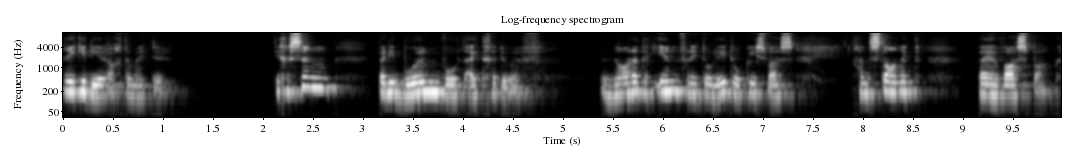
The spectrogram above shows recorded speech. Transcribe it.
trek die deur agter my toe. Die gesing by die boom word uitgedoof. En nadat ek een van die toilethokkies was, gaan staan ek by 'n wasbak.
